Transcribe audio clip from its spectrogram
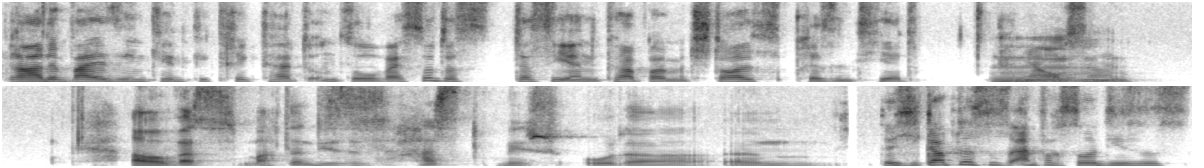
Gerade weil sie ein Kind gekriegt hat und so, weißt du, dass, dass sie ihren Körper mit Stolz präsentiert. Kann ja auch Mhm. sein. Aber was macht dann dieses hasst mich oder ähm, Ich glaube, das ist einfach so dieses,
